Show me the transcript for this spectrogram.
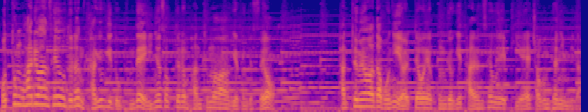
보통 화려한 새우들은 가격이 높은데 이 녀석들은 반투명하게 생겼어요. 반투명하다 보니 열대어의 공격이 다른 새우에 비해 적은 편입니다.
